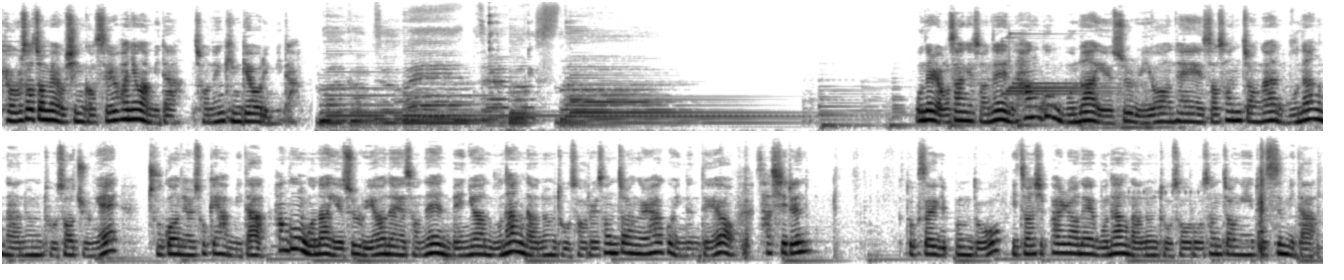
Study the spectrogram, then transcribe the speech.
겨울서점에 오신 것을 환영합니다. 저는 김겨울입니다. 오늘 영상에서는 한국문화예술위원회에서 선정한 문학 나눔 도서 중에 두 권을 소개합니다. 한국문화예술위원회에서는 매년 문학 나눔 도서를 선정을 하고 있는데요. 사실은 독서의 기쁨도 2018년에 문학 나눔 도서로 선정이 됐습니다.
